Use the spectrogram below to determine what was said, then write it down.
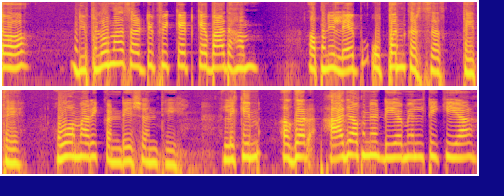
तो डिप्लोमा सर्टिफिकेट के बाद हम अपनी लैब ओपन कर सकते थे। वो हमारी कंडीशन थी। लेकिन अगर आज आपने डीएमएलटी किया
